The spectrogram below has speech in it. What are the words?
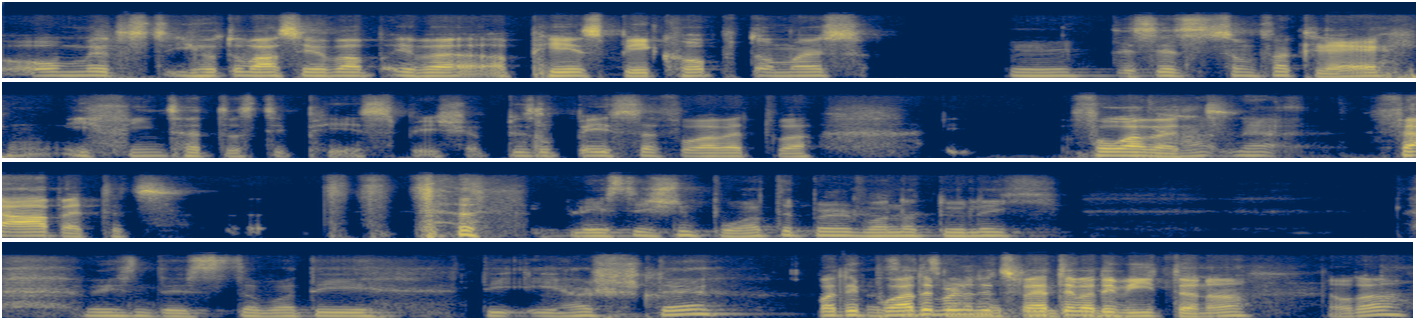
um jetzt, ich, du weißt, ich habe eine PSP gehabt damals. Mhm. Das jetzt zum Vergleichen, ich finde halt, dass die PSP schon ein bisschen besser verarbeitet war. Verarbeitet. Ja, verarbeitet. Die PlayStation Portable war natürlich, wie ist denn das? Da war die, die erste. War die Portable und die zweite war die Vita, ne? oder?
